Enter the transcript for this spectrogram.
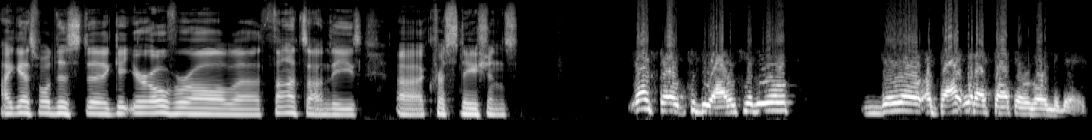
I guess we'll just uh, get your overall uh, thoughts on these uh, crustaceans. Yeah, so to be honest with you, they are about what I thought they were going to be.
